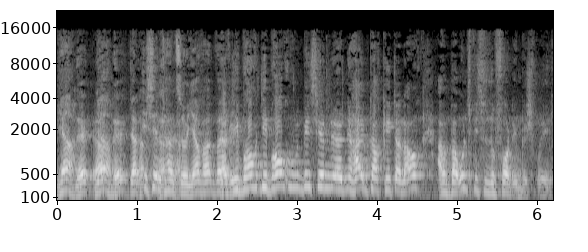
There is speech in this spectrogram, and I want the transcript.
Ja, ne? ja, ne? das ist eben halt so. Ja, weil, weil die, brauchen, die brauchen ein bisschen, äh, einen halben Tag geht dann auch, aber bei uns bist du sofort im Gespräch.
